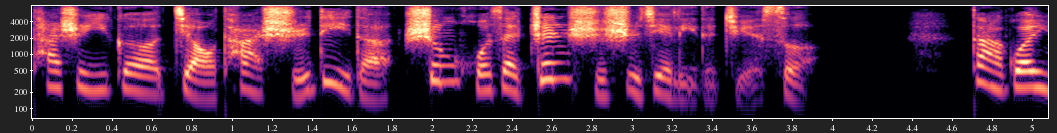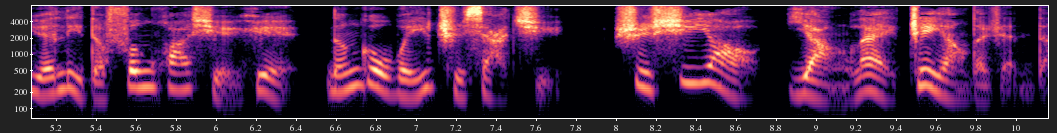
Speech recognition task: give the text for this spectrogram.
他是一个脚踏实地的生活在真实世界里的角色。大观园里的风花雪月能够维持下去，是需要仰赖这样的人的。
